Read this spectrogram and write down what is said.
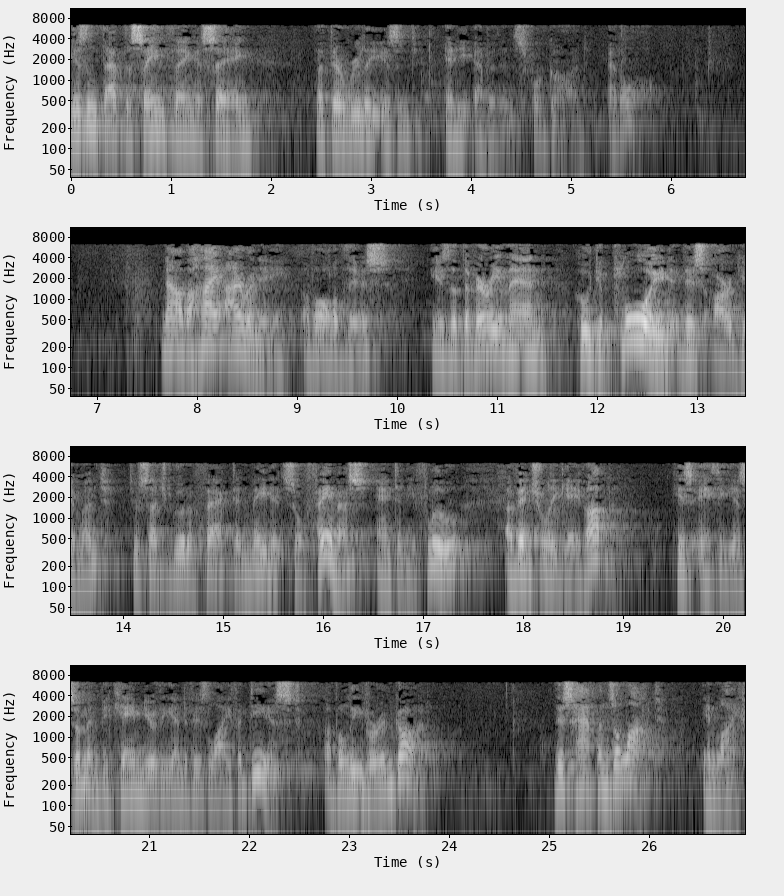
isn't that the same thing as saying that there really isn't any evidence for God at all? Now, the high irony of all of this is that the very man who deployed this argument to such good effect and made it so famous, Antony Flew, eventually gave up his atheism and became near the end of his life a deist, a believer in God. This happens a lot in life.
